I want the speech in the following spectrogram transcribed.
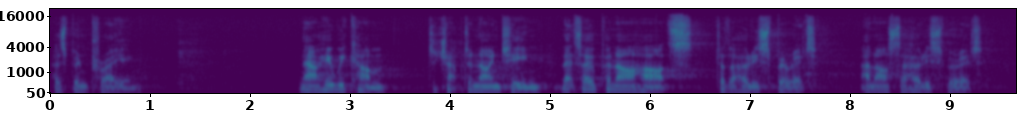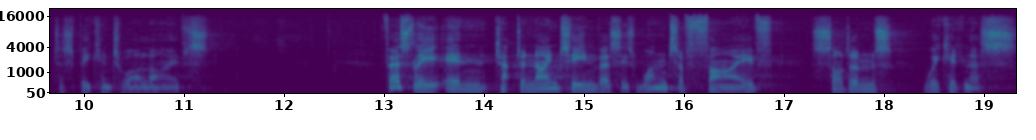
has been praying. Now, here we come to chapter 19. Let's open our hearts to the Holy Spirit and ask the Holy Spirit to speak into our lives. Firstly, in chapter 19, verses 1 to 5, Sodom's wickedness.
